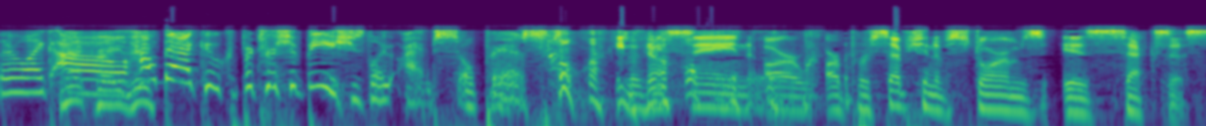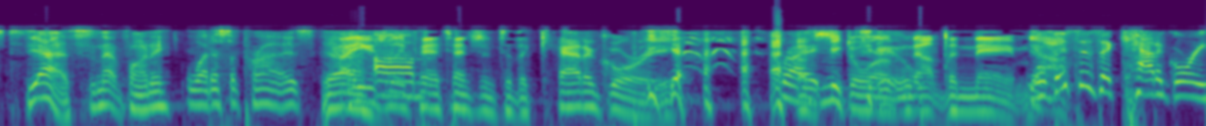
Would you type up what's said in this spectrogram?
They're like, Isn't oh, how bad could Patricia be? She's like, I'm so pissed. Oh, I So know. he's saying our our perception of storms is sexist. yes, isn't that funny? What a surprise. Yeah. I usually Um, pay attention to the category Right. of storm, not the name. Well, this is a category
